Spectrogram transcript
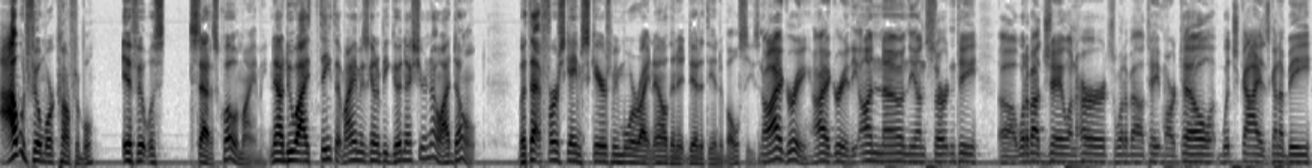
I would feel more comfortable if it was status quo in Miami. Now, do I think that Miami is going to be good next year? No, I don't. But that first game scares me more right now than it did at the end of bowl season. No, I agree. I agree. The unknown, the uncertainty. Uh, what about Jalen Hurts? What about Tate Martell? Which guy is going to be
